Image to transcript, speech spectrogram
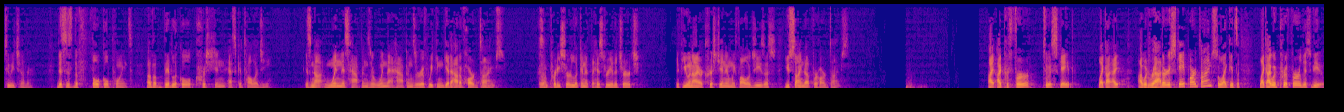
to each other. This is the focal point of a biblical Christian eschatology. Is not when this happens or when that happens or if we can get out of hard times. Because I'm pretty sure looking at the history of the church, if you and I are Christian and we follow Jesus, you signed up for hard times. I, I prefer to escape. Like I, I, I would rather escape hard times. So like it's like I would prefer this view.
